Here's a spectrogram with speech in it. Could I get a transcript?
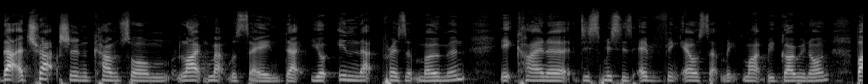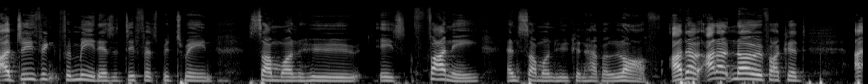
that attraction comes from like matt was saying that you're in that present moment. It kind of dismisses everything else that might be going on. But i do think for me there's a difference between someone who is funny and someone who can have a laugh. I don't i don't know if i could I,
